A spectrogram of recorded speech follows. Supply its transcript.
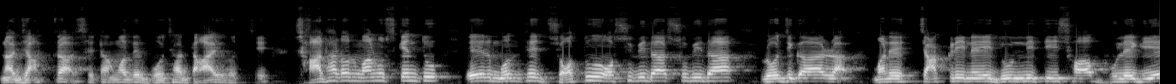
না যাত্রা, সেটা আমাদের বোঝা দায় হচ্ছে। সাধারণ মানুষ কিন্তু এর মধ্যে যত অসুবিধা সুবিধা, রোজগার মানে চাকরি নেই, দুর্নীতি সব ভুলে গিয়ে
